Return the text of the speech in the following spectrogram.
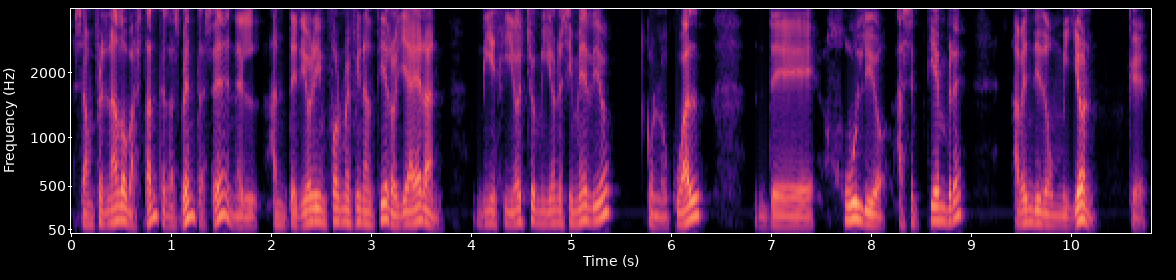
se han frenado bastante las ventas. ¿eh? En el anterior informe financiero ya eran 18 millones y medio, con lo cual de julio a septiembre ha vendido un millón, que,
